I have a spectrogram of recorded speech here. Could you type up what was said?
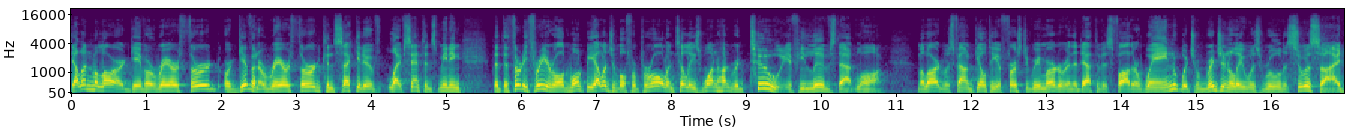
Dellen Millard gave a rare third, or given a rare third consecutive life sentence, meaning that the 33 year old won't be eligible for parole until he's 102 if he lives that long. Millard was found guilty of first degree murder in the death of his father, Wayne, which originally was ruled a suicide.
